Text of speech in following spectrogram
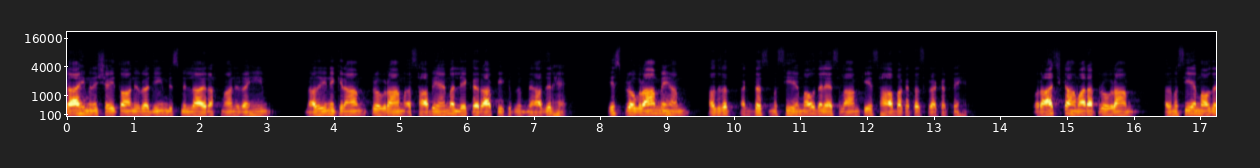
आउज़बिल्लिमिनशैतानरजीम बसमीम नाजरीन कराम, प्रोग्राम असहाब अहमद लेकर आपकी खिदमत में हाजिर हैं। इस प्रोग्राम में हम हज़रत अकदस मसीह मऊद के सहाबा का तस्करा करते हैं। और आज का हमारा प्रोग्राम मसीह मऊद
